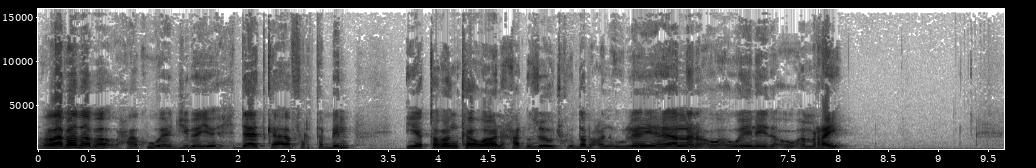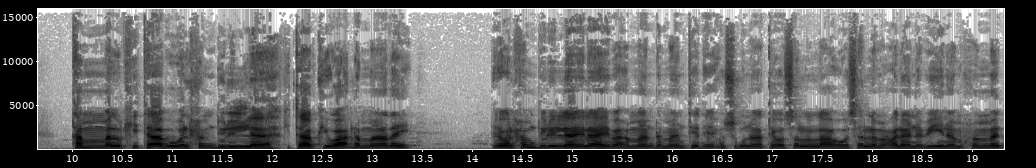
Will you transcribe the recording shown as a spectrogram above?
labadaba waxaa ku waajibayo ixdaadka afarta bil iyo tobanka waana xaq zawjku dabcan uu leeyahay allana ou haweeneyda ou amray. Tama alkitaabu walxamdu lilah kitaabkii waa dhammaaday. Walxamdu lilah ilaahay baa ammaan dhammaanteed ay u sugnaatay wasala allahu waslama calaa nabiyina muxamed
